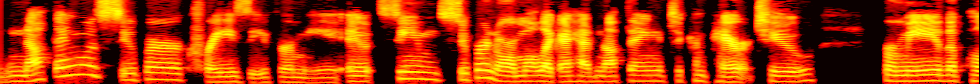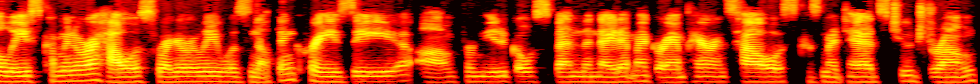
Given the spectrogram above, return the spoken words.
nothing was super crazy for me. It seemed super normal, like I had nothing to compare it to. For me, the police coming to our house regularly was nothing crazy. Um, for me to go spend the night at my grandparents' house because my dad's too drunk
